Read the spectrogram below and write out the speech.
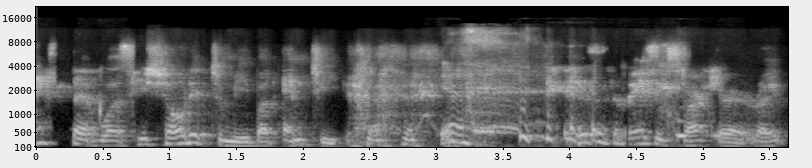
next step was he showed it to me, but empty. yeah. this is the basic structure, right?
